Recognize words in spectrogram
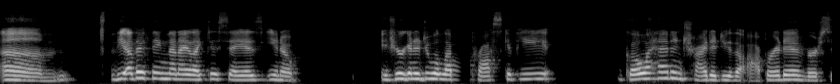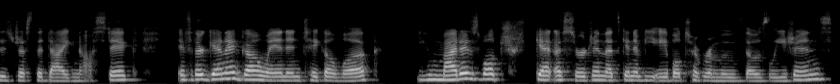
Um, the other thing that I like to say is, you know, if you're going to do a laparoscopy, go ahead and try to do the operative versus just the diagnostic. If they're going to go in and take a look, you might as well tr- get a surgeon that's going to be able to remove those lesions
